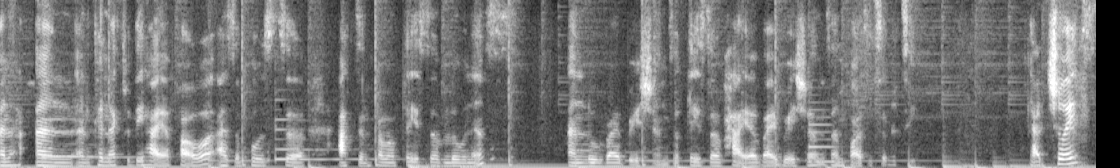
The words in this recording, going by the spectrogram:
and and and connect with the higher power as opposed to acting from a place of lowness and low vibrations, a place of higher vibrations and positivity. That choice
